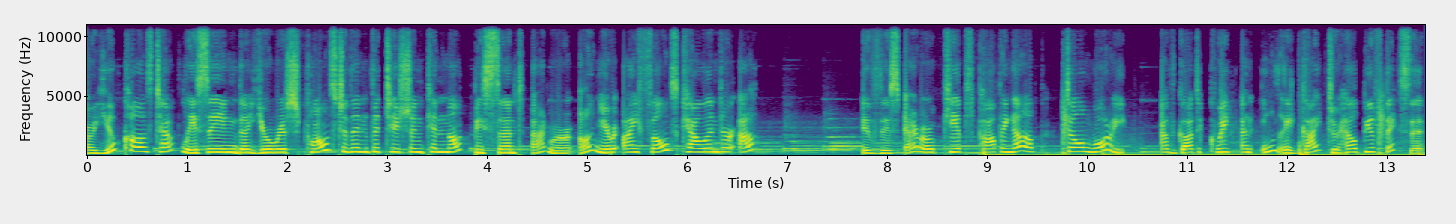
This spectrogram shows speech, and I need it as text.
Are you constantly seeing that your response to the invitation cannot be sent error on your iPhone's calendar app? If this error keeps popping up, don't worry. I've got a quick and easy guide to help you fix it.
